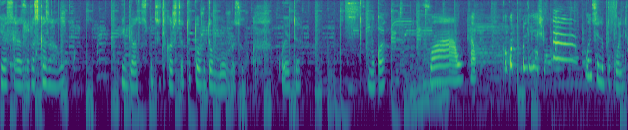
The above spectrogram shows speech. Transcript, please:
я сразу рассказала. Ребята, смотрите, кажется, это тоже дом ужасов какой-то. Ну-ка. Вау. Какой прикольный ящик. Он сильно прикольный.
